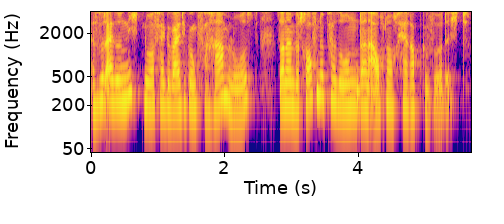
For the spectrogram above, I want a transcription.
Es wird also nicht nur Vergewaltigung verharmlost, sondern betroffene Personen dann auch noch herabgewürdigt.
